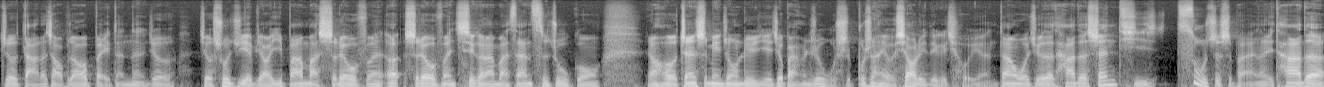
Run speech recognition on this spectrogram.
就打的找不着北等等，就就数据也比较一般嘛，十六分呃十六分七个篮板三次助攻，然后真实命中率也就百分之五十，不是很有效率的一个球员。但我觉得他的身体素质是摆在那里，他的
